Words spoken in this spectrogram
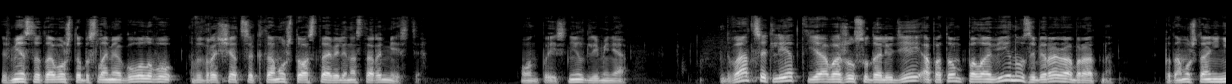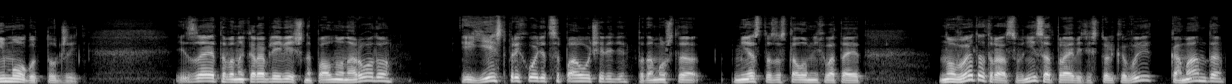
вместо того, чтобы, сломя голову, возвращаться к тому, что оставили на старом месте». Он пояснил для меня — Двадцать лет я вожу сюда людей, а потом половину забираю обратно, потому что они не могут тут жить. Из-за этого на корабле вечно полно народу, и есть приходится по очереди, потому что места за столом не хватает. Но в этот раз вниз отправитесь только вы, команда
